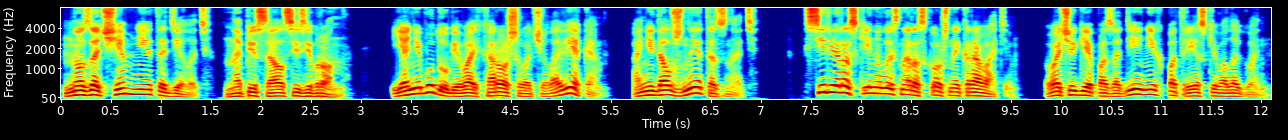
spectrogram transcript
Но зачем мне это делать? написал Сизиброн. Я не буду убивать хорошего человека. Они должны это знать. Сири раскинулась на роскошной кровати. В очаге позади них потрескивал огонь.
